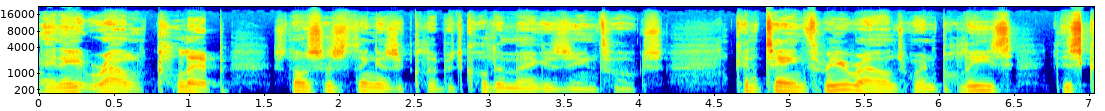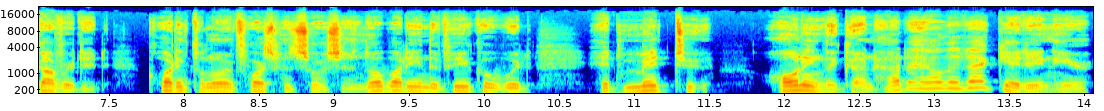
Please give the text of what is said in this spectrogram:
an eight round clip, there's no such thing as a clip, it's called a magazine, folks, contained three rounds when police discovered it. According to law enforcement sources, nobody in the vehicle would admit to owning the gun. How the hell did that get in here?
